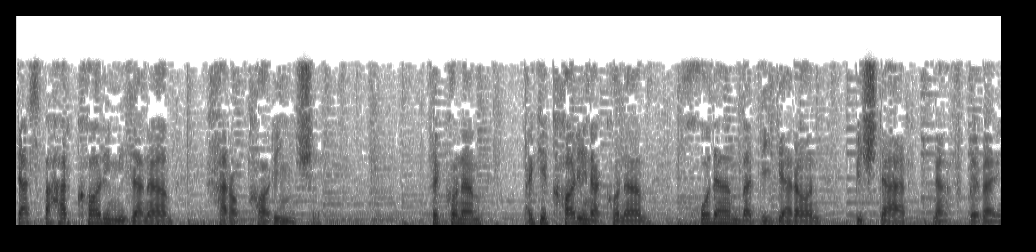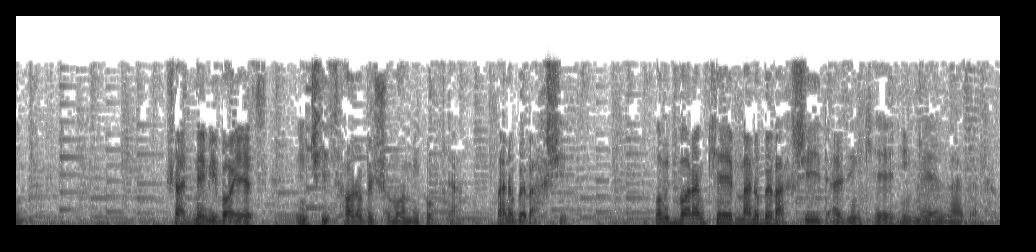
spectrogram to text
دست به هر کاری می‌زنم خرابکاری میشه فکر کنم اگه کاری نکنم خودم و دیگران بیشتر نفع ببریم. شاید نمی بایست این چیزها را به شما می گفتم. منو ببخشید. امیدوارم که منو ببخشید از اینکه ایمیل نزدم.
